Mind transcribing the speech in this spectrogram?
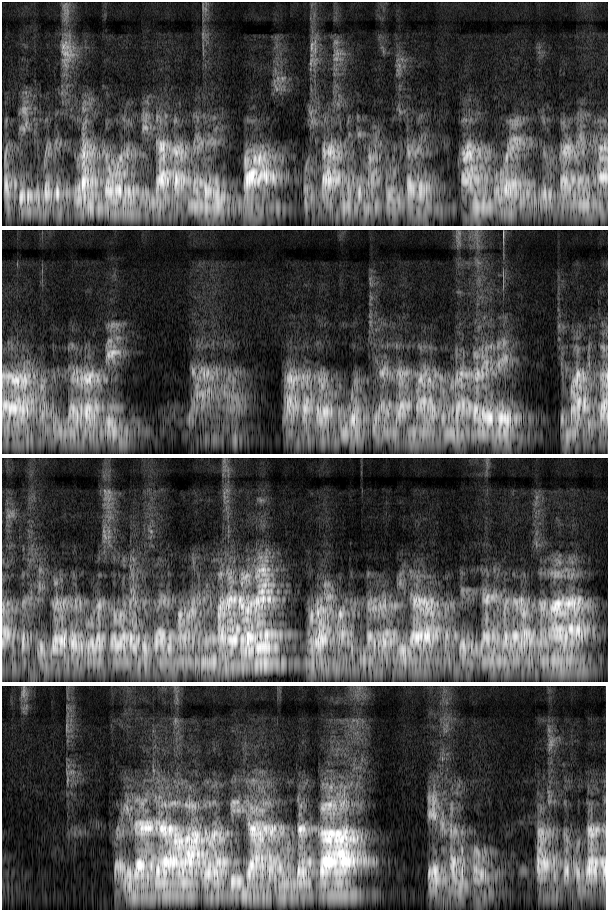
په دې کې به د سورنګ کولو هم دوی طاقت نه لري، باز، اوس تاسو مې ترې محفوظ کړ دی. قانون وویل، ذوالقرنین هذا رحمة من ربي، دا طاقت او قوت چې الله ما له کوم راکړی دی، چې ما پرې تاسو ته ښېګړه در ورسوله، د ظالمانو نه مې منع کړل دی، نو رحمة من ربي، دا رحمت دی له جانبه د رب زما نه. فإذا جاء وعد ربي جعله دکا. ای خلقو! تاسو ته خو دا د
